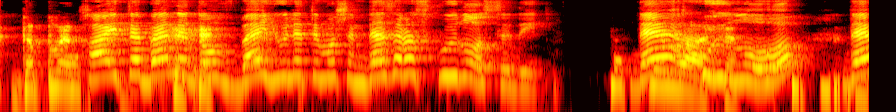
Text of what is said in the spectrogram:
Доплив... Хай тебе не довбе Юля Тимошенко. Де зараз хуйло сидить? Де хуйло? Де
